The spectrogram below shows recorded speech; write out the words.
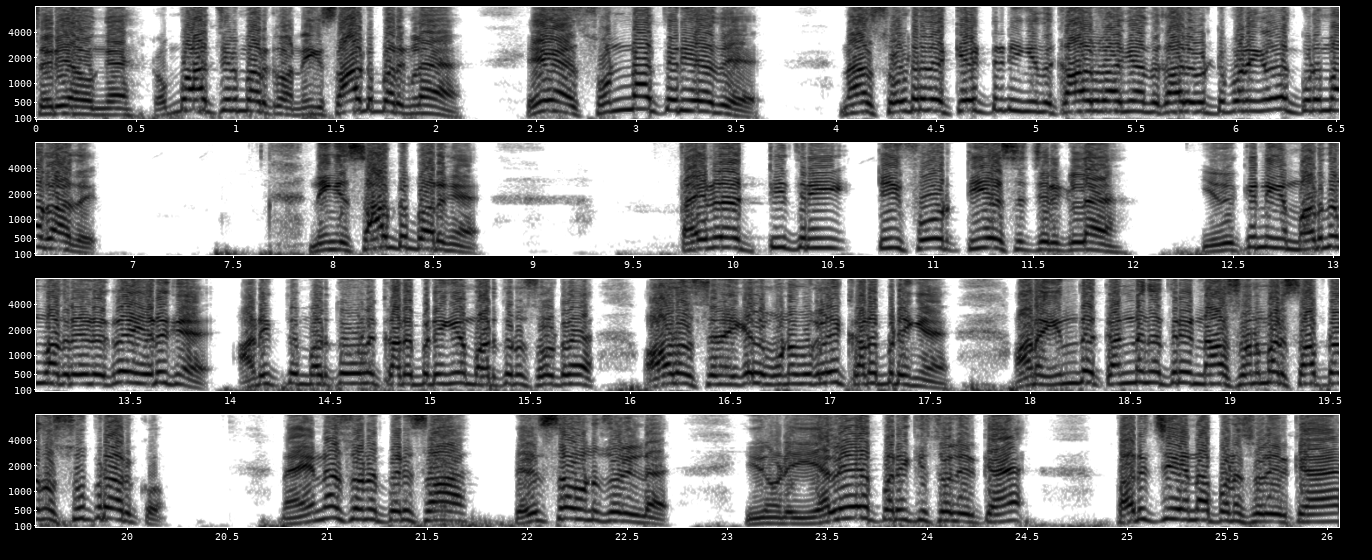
சரியாகுங்க. ரொம்ப ஆச்சரியமா இருக்கும். நீங்கள் சாப்பிட்டு பாருங்களேன். ஏங்க சொன்னால் தெரியாது. நான் சொல்றதை கேட்டு நீங்க இந்த கால் வாங்கி அந்த கால் விட்டு போனீங்கன்னா குடும்பமாகாது நீங்க சாப்பிட்டு பாருங்க. Thyroid T three T four TSH இருக்குல்ல இதுக்கு நீங்க மருந்து மாத்திரை எடுக்கிற எடுங்க. அனைத்து மருத்துவங்களும் கடைப்பிடிங்க மருத்துவர் சொல்ற ஆலோசனைகள் உணவுகளையும் கடைப்பிடிங்க. ஆனா இந்த கண்ணங்கத்திரி நான் சொன்ன மாதிரி சாப்பிட்டாங்க சூப்பரா இருக்கும். நான் என்ன சொன்னேன் பெருசா? பெருசா ஒன்றும் சொல்லல. இதனுடைய இலையை பறிக்க சொல்லியிருக்கேன். பறிச்சு என்ன பண்ண சொல்லியிருக்கேன்?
